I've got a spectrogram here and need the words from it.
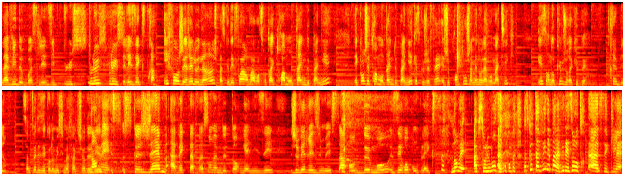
La vie de boss lady, plus. Plus, plus. C'est les extras. Il faut gérer le linge parce que des fois, on va avoir se retrouver avec trois montagnes de paniers. Et quand j'ai trois montagnes de paniers, qu'est-ce que je fais? Et je prends tout, j'amène au lavomatique et s'en occupe, je récupère. Très bien. Ça me fait des économies sur ma facture de Non, mais ce que j'aime avec ta façon même de t'organiser, je vais résumer ça en deux mots, zéro complexe. Non, mais absolument zéro complexe. Parce que ta vie n'est pas la vie des autres. Ah, c'est clair.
